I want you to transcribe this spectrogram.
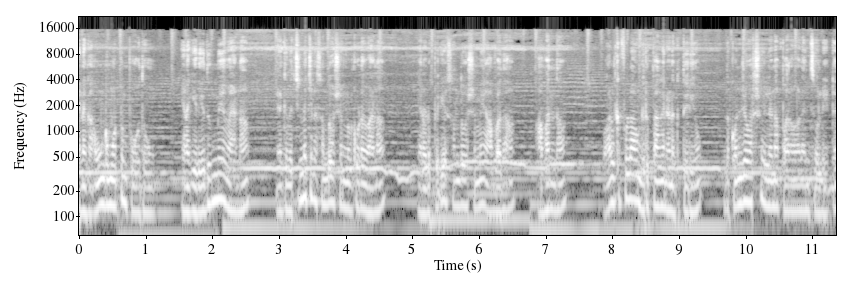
எனக்கு அவங்க மட்டும் போதும். எனக்கு இது எதுவுமே வேணாம். எனக்கு இந்த சின்ன சின்ன சந்தோஷங்கள் கூட வேணாம். என்னோட பெரிய சந்தோஷமே அவள் தான் அவன் தான் வாழ்க்கை ஃபுல்லாக அவங்க இருப்பாங்கன்னு எனக்கு தெரியும். இந்த கொஞ்சம் வருஷம் இல்லைன்னா பரவாயில்லன்னு சொல்லிட்டு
